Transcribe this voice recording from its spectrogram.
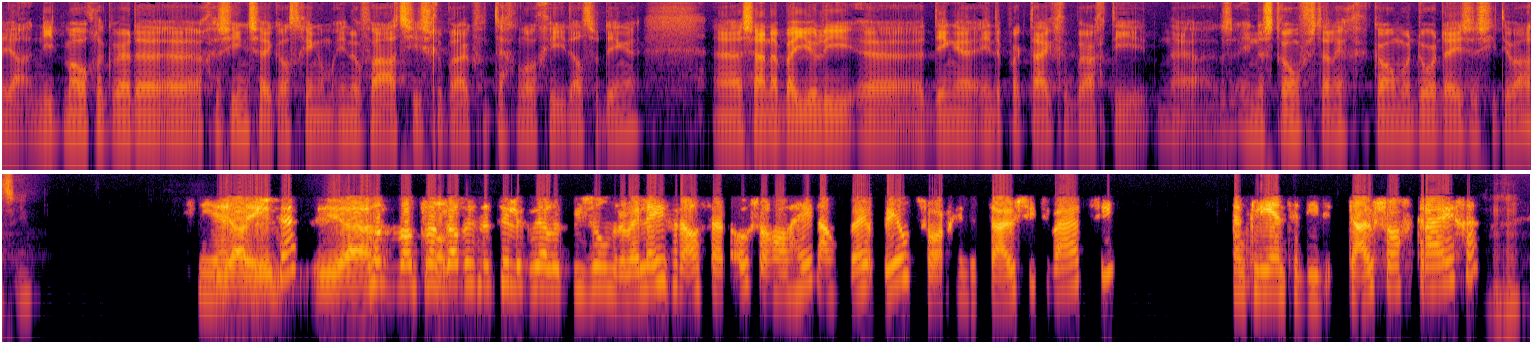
ja, niet mogelijk werden gezien. Zeker als het ging om innovaties, gebruik van technologie, dat soort dingen. zijn er bij jullie dingen in de praktijk gebracht die nou ja, in de stroomverstelling gekomen door deze situatie? Ja, ja, zeker. Ja, want, want, want, dat is natuurlijk wel het bijzondere. Wij leveren als Zuidoost al heel lang beeldzorg in de thuissituatie aan cliënten die thuiszorg krijgen. Mm -hmm.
